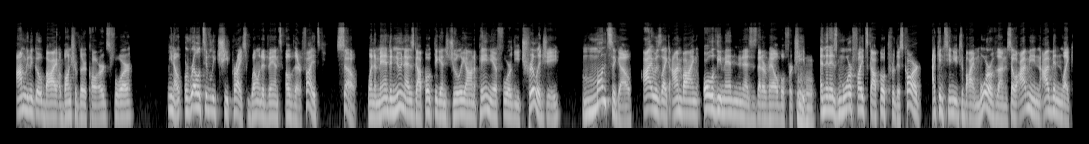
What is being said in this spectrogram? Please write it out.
I'm going to go buy a bunch of their cards for, you know, a relatively cheap price well in advance of their fights. So when Amanda Nunes got booked against Juliana Pena for the trilogy months ago, I was like, I'm buying all of the Amanda Nunes that are available for cheap. Mm-hmm. And then as more fights got booked for this card, I continued to buy more of them. So I mean, I've been like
